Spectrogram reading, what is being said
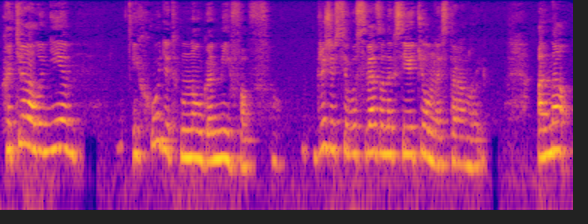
Хотя о Луне и ходит много мифов, прежде всего связанных с ее темной стороной. Она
